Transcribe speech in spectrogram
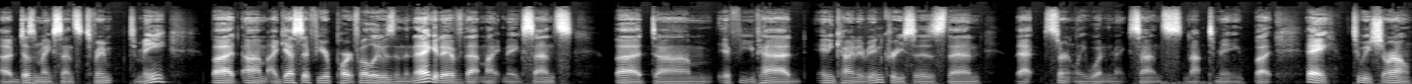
uh, doesn't make sense to, to me. But um, I guess if your portfolio is in the negative, that might make sense. But um, if you've had any kind of increases, then that certainly wouldn't make sense, not to me. But hey, to each their own.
